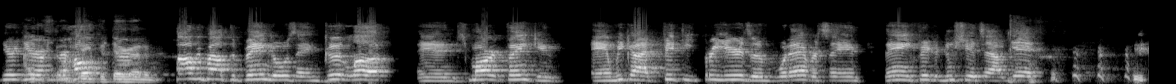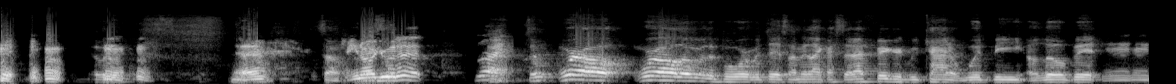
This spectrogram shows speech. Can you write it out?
you're you're you're don't hoping that they're you're going to. talking about the Bengals and good luck and smart thinking, and we got 53 years of whatever saying they ain't figured them shits out yet. yeah. So you Can't argue with that. Right. So we're all we're all over the board with this. I mean, like I said, I figured we kind of would be a little bit. hmm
